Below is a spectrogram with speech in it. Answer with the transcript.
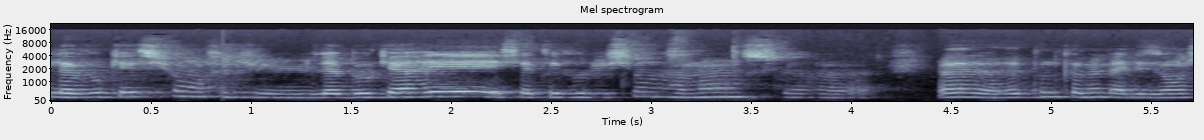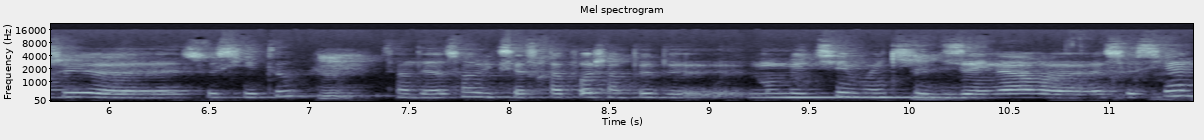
la vocation en fait, du labo carré et cette évolution vraiment sur euh, répondre quand même à des enjeux euh, sociétaux. Mm. C'est intéressant vu que ça se rapproche un peu de mon métier, moi qui est mm. designer euh, social.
